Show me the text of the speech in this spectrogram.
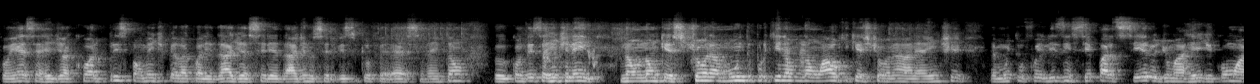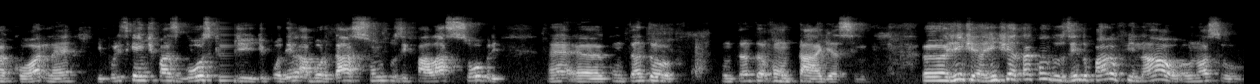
conhece a Rede Accor, principalmente pela qualidade e a seriedade no serviço que oferece, né? Então, quanto a isso, a gente nem não, não questiona muito, porque não, não há o que questionar, né? A gente é muito feliz em ser parceiro de uma rede como a Accor, né? E por isso que a gente faz gosto de, de poder abordar assuntos e falar sobre, né? É, com, tanto, com tanta vontade, assim. Uh, gente, a gente já está conduzindo para o final o nosso,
